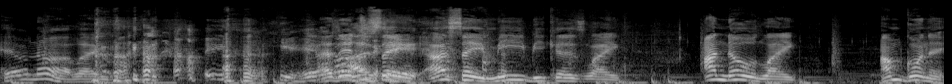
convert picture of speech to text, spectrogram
hell no. Like, That's I say, I say me because like, I know like, I'm gonna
